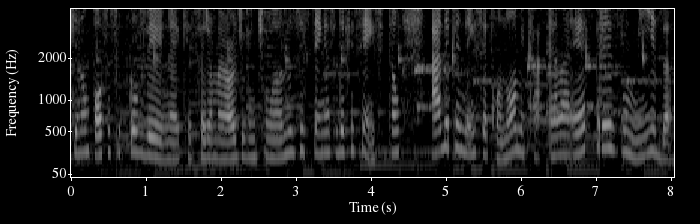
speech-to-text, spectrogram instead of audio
que não possa se prover, né, que seja maior de 21 anos e tenha essa deficiência. Então, a dependência econômica, ela é presumida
